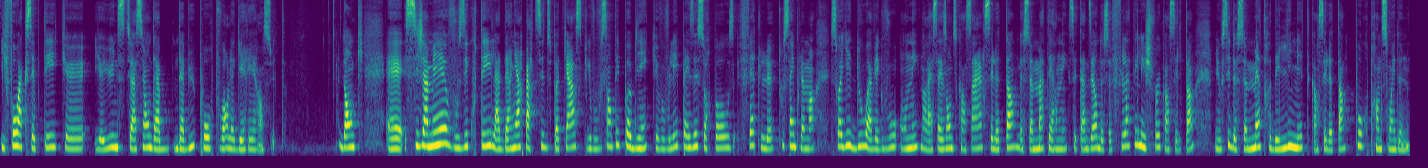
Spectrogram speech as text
il faut accepter qu'il y a eu une situation d'abus pour pouvoir le guérir ensuite. Donc, euh, si jamais vous écoutez la dernière partie du podcast puis que vous vous sentez pas bien, que vous voulez peser sur pause, faites-le tout simplement. Soyez doux avec vous. On est dans la saison du cancer. C'est le temps de se materner, c'est-à-dire de se flatter les cheveux quand c'est le temps, mais aussi de se mettre des limites quand c'est le temps pour prendre soin de nous.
